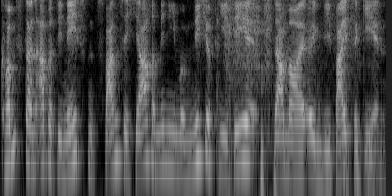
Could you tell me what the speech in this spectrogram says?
kommst dann aber die nächsten 20 Jahre Minimum nicht auf die Idee, da mal irgendwie beizugehen.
